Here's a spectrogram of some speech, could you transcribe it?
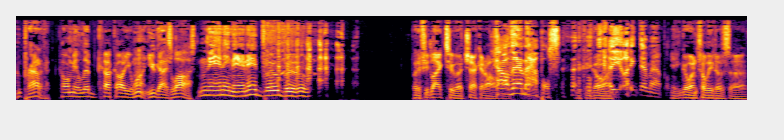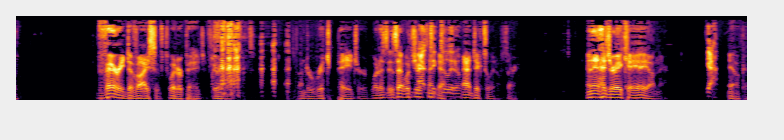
I'm proud of it. Call me a lib cuck all you want. You guys lost. Nanny nanny boo boo. but if you'd like to uh, check it all How out, them apples? you can go on. you like them apples? You can go on Toledo's uh, very divisive Twitter page if you're under Rich Page or what is is that what you're At thinking? Dick Yeah, Toledo. At Dick Toledo, sorry. And it has your AKA on there. Yeah. Yeah, okay.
